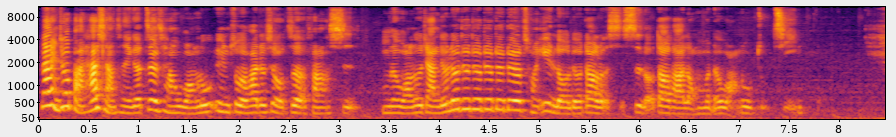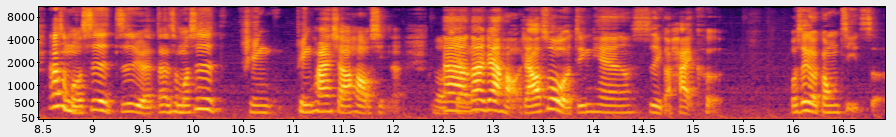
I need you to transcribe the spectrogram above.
那你就把它想成一个正常网络运作的话，就是用这个方式，我们的网络这样流流流流流流流，从一楼流到了十四楼，到达了我们的网络主机。那什么是资源？嗯，什么是平平宽消耗型的？那那这样好，假如说我今天是一个骇客，我是一个攻击者，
